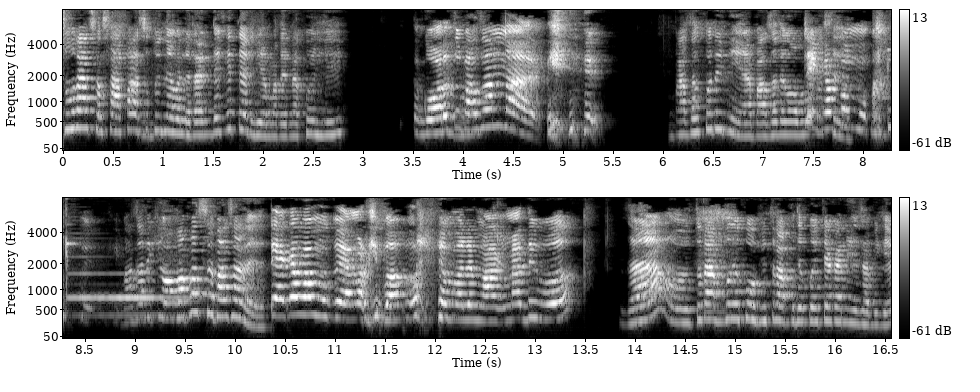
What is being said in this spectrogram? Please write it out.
জোর আছে চাপা আছে তুই না বলে রান দেখে তারবি আমাদের না কইলি তো ঘরে তো বাজার নাই বাজার করে নিয়ে বাজারে অভাব আছে বাজারে কি অভাব আছে বাজারে টাকা আমার কি বাপ আমারে মাগনা দিব যা তোর আব্বুরে কবি তোর আব্বুরে কই টাকা নিয়ে যাবি গে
